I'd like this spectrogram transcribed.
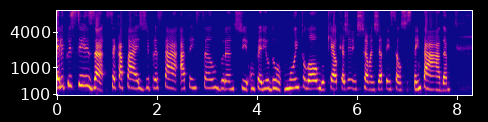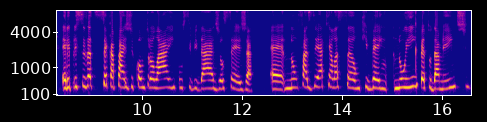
ele precisa ser capaz de prestar atenção durante um período muito longo, que é o que a gente chama de atenção sustentada. Ele precisa ser capaz de controlar a impulsividade, ou seja, é, não fazer aquela ação que vem no ímpeto da mente.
